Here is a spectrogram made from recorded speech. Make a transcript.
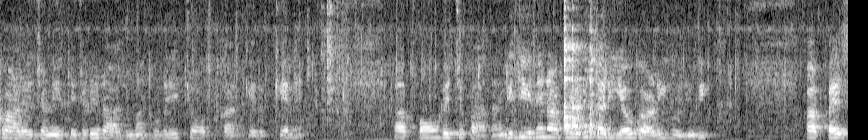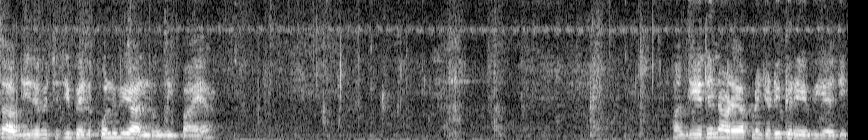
ਕਾਲੇ ਚਣੇ ਤੇ ਜਿਹੜੇ ਰਾਜਮਾ ਥੋੜੇ ਜਿਹੇ ਚੌਪ ਕਰਕੇ ਰੱਖੇ ਨੇ, ਆਪਾਂ ਉਹ ਵਿੱਚ ਪਾ ਦਾਂਗੇ ਜਿਹਦੇ ਨਾਲ ਆਪਣੀ ਜਿਹੜੀ ਤਰੀ ਆ ਉਹ ਗਾੜੀ ਹੋ ਜੂਗੀ। ਆਪਾਂ ਇਹ ਸਬਜ਼ੀ ਦੇ ਵਿੱਚ ਜੀ ਬਿਲਕੁਲ ਵੀ ਆਲੂ ਨਹੀਂ ਪਾਇਆ। ਹਾਂਜੀ, ਇਹਦੇ ਨਾਲੇ ਆਪਣੀ ਜਿਹੜੀ ਗਰੇਵੀ ਹੈ ਜੀ,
